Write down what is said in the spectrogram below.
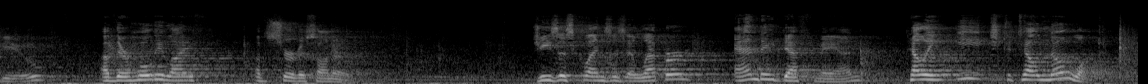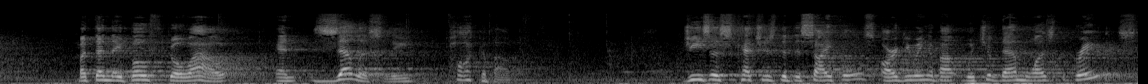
view of their holy life of service on earth. Jesus cleanses a leper and a deaf man, telling each to tell no one. But then they both go out and zealously talk about it. Jesus catches the disciples arguing about which of them was the greatest.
